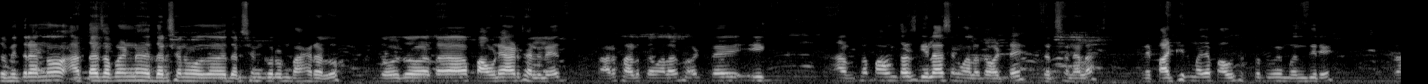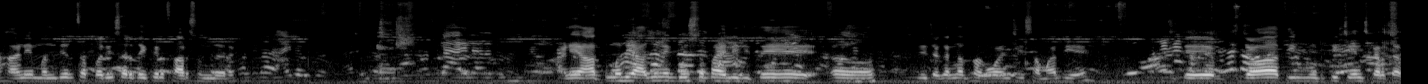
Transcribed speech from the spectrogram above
तर मित्रांनो आताच आपण दर्शन दर्शन करून बाहेर आलो. जवळजवळ आता पावणे आठ झालेले आहेत. फार फार तर मला असं वाटतंय एक अर्धा पाऊण तास गेला असेल मला तर वाटतंय दर्शनाला. आणि पाठीत माझ्या पाहू शकता तुम्ही मंदिर आहे. तर आणि मंदिरचा परिसर देखील फार सुंदर आहे. आणि आतमध्ये अजून एक गोष्ट पाहिली जिथे श्री जगन्नाथ भगवानची समाधी आहे तिथे जेव्हा ती मूर्ती चेंज करतात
